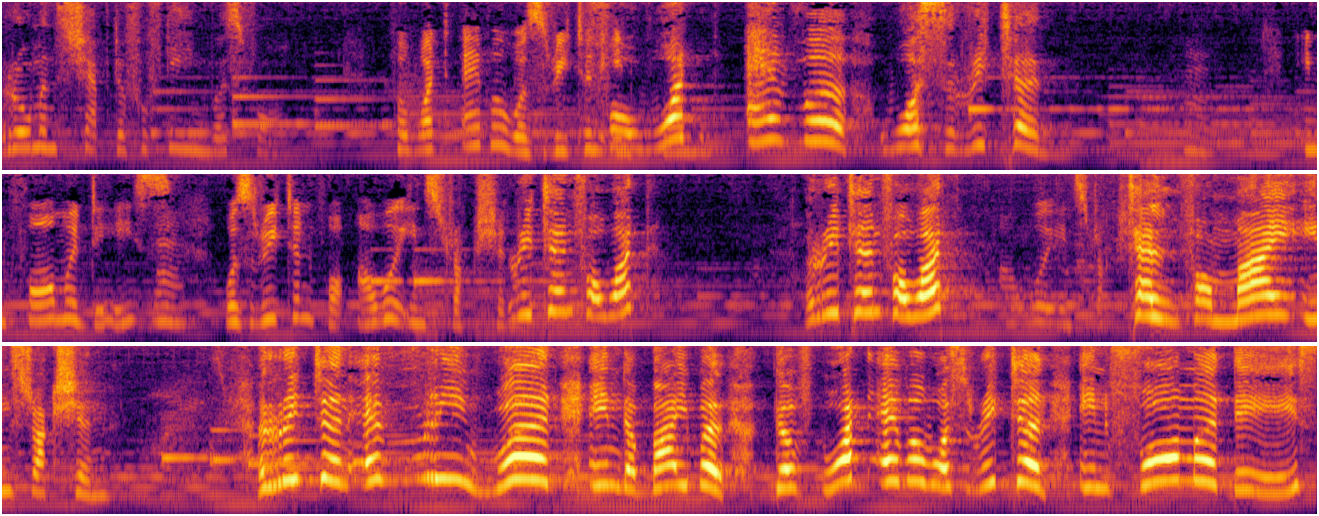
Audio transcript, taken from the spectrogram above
Romans chapter 15, verse 4. For whatever was written For in, whatever was written, hmm. in former days hmm. was written for our instruction. written for what? Written for what? Our instruction. Tell for my instruction. Written every word in the Bible, the whatever was written in former days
